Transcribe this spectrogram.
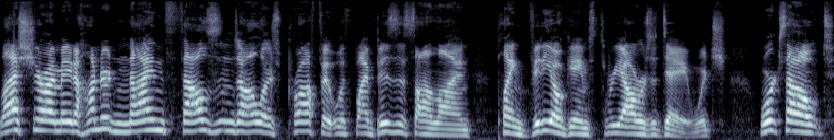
Last year, I made $109,000 profit with my business online playing video games three hours a day, which works out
